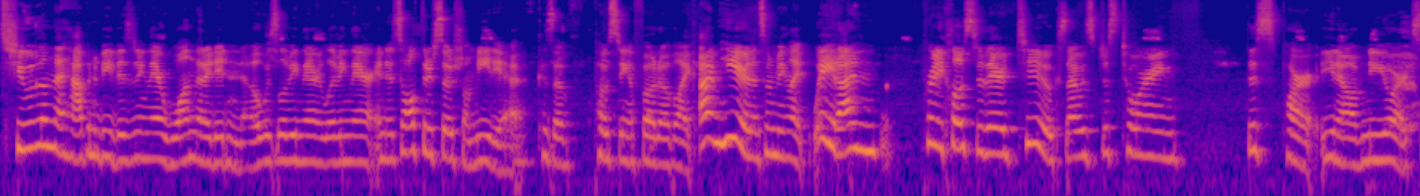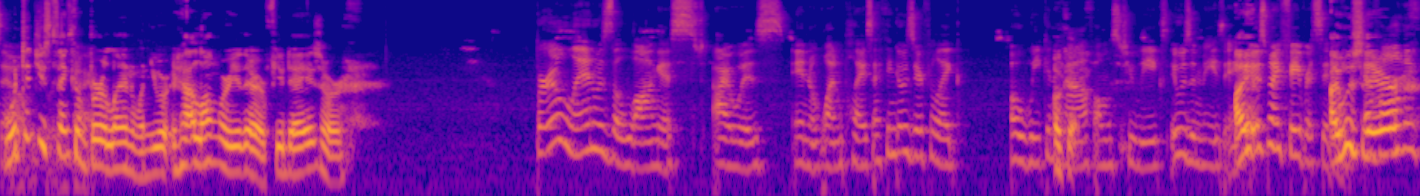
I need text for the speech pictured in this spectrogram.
Two of them that happened to be visiting there. One that I didn't know was living there, living there, and it's all through social media because of posting a photo of like I'm here, and then someone being like, "Wait, I'm pretty close to there too," because I was just touring this part, you know, of New York. So what did you think of. Berlin when you were? How long were you there? A few days or? Berlin was the longest I was in one place. I think I was there for like a week and a half, almost two weeks. It was amazing. I- it was my favorite city. I was there- all the-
